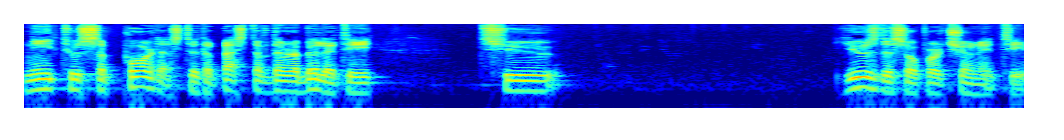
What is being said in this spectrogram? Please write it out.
need to support us to the best of their ability to use this opportunity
